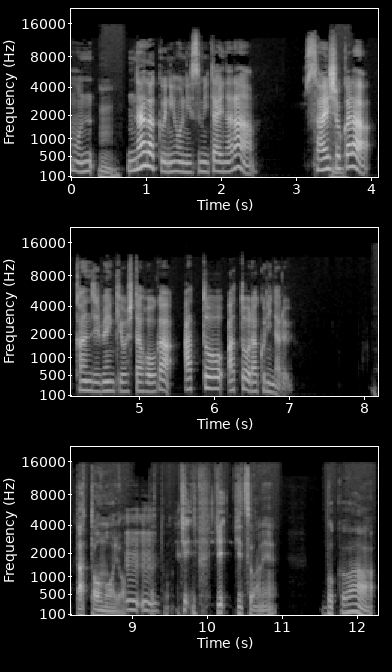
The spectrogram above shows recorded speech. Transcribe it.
もうう、うん、長く日本に住みたいなら最初から漢字勉強した方が後々楽になる。だと思うよ、うんうん。実はね僕は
